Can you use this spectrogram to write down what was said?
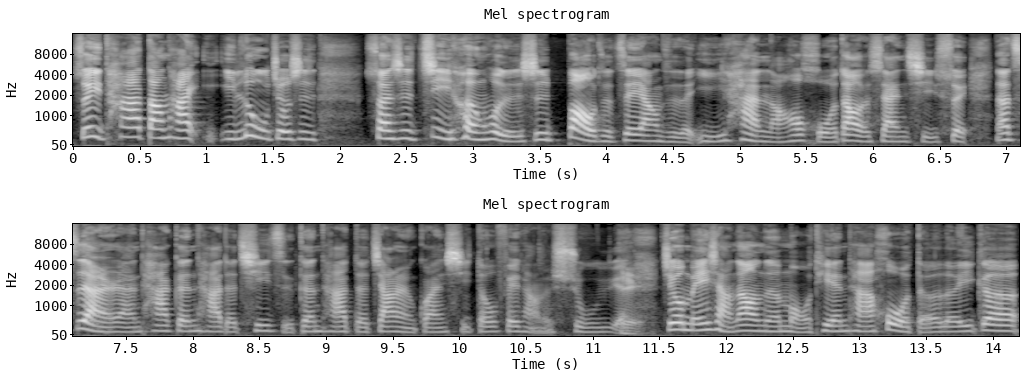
所以他当他一路就是。算是记恨，或者是抱着这样子的遗憾，然后活到了三十七岁，那自然而然，他跟他的妻子跟他的家人关系都非常的疏远。结果没想到呢，某天他获得了一个，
